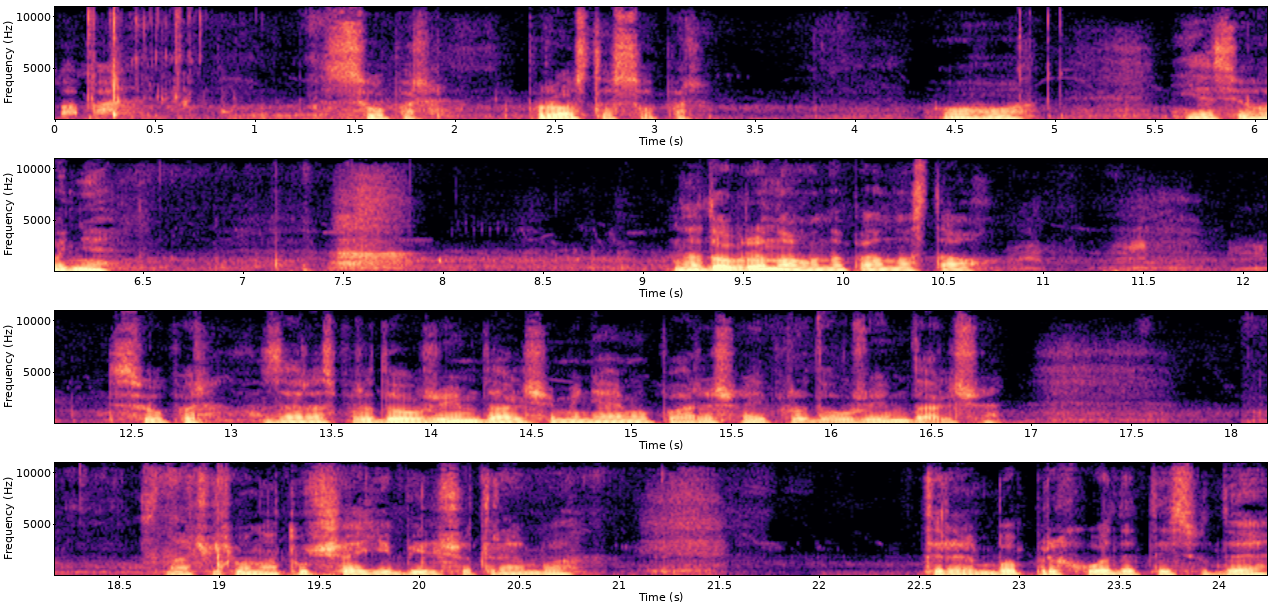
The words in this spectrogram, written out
Опа. Супер. Просто супер. Ого. Я сьогодні на добру ногу, напевно, став. Супер. Зараз продовжуємо далі. Міняємо париша і продовжуємо далі. Значить, вона тут ще є більше. Треба. Треба приходити сюди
